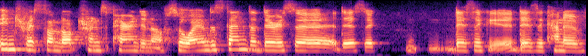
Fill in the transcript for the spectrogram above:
interests are not transparent enough. So I understand that there is a there's a there's a there's a kind of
